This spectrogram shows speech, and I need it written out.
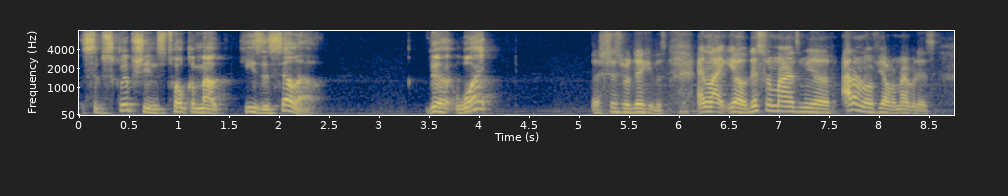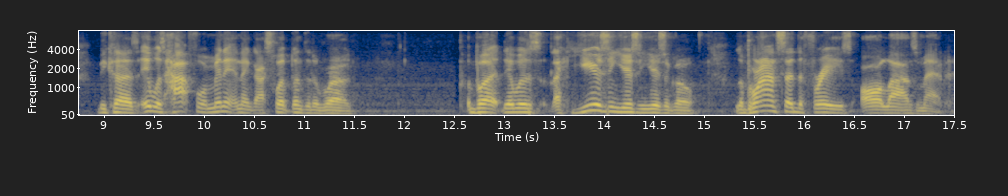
subscriptions talking about he's a sellout. The what? That's just ridiculous. And like, yo, this reminds me of I don't know if y'all remember this because it was hot for a minute and then got swept under the rug. But there was like years and years and years ago, LeBron said the phrase "All lives matter."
